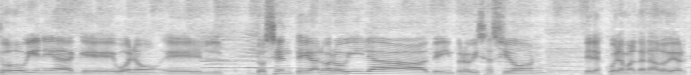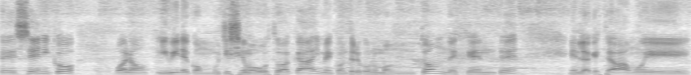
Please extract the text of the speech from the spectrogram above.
todo viene a que, bueno, el docente Álvaro Vila de improvisación de la Escuela Maldonado de Arte Escénico, bueno, y vine con muchísimo gusto acá y me encontré con un montón de gente en la que estaba muy,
